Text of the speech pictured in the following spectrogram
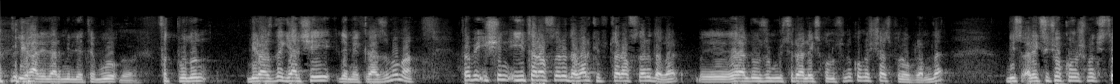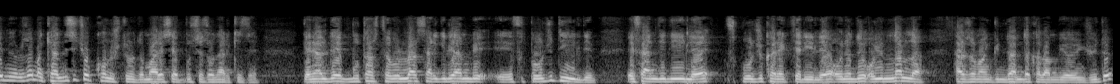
ihaleler millete. Bu futbolun biraz da gerçeği demek lazım ama tabii işin iyi tarafları da var, kötü tarafları da var. Ee, herhalde uzun bir süre Alex konusunu konuşacağız programda. Biz Alex'i çok konuşmak istemiyoruz ama kendisi çok konuşturdu maalesef bu sezon herkesi. Genelde bu tarz tavırlar sergileyen bir e, futbolcu değildi. Efendiliğiyle, futbolcu karakteriyle, oynadığı oyunlarla her zaman gündemde kalan bir oyuncuydu.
